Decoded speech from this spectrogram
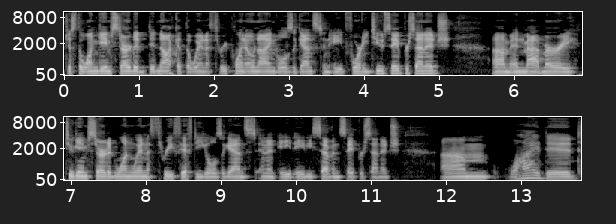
just the one game started, did not get the win. A 3.09 goals against, an 842 save percentage. Um, and Matt Murray, two games started, one win, a 350 goals against, and an 887 save percentage. Um, why did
